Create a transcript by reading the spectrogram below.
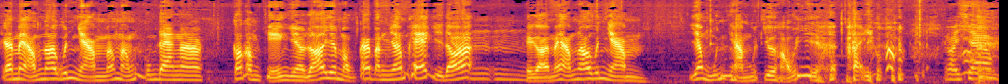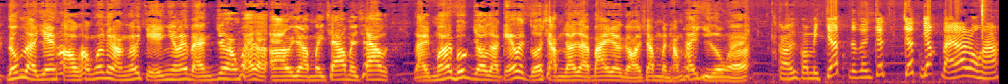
Cái mấy ông nói quýnh nhầm ông ông cũng đang à, có công chuyện gì nào đó với một cái băng nhóm khác gì đó. Ừ, ừ. thì rồi mấy ông nói quýnh nhầm. Với ông quýnh nhầm chưa hỏi gì. Hết rồi sao? Đúng là giang hồ không có cần nói chuyện nha mấy bạn chứ không phải là ờ giờ mày sao mày sao lại mới bước vô là kéo cái cửa sầm lại là bay ra rồi xong mình không thấy gì luôn hả? Rồi còn mày chết tao chết chết giấc tại đó luôn hả?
